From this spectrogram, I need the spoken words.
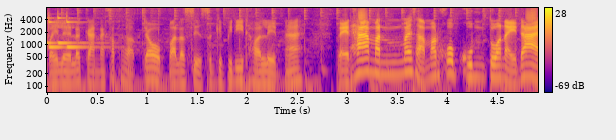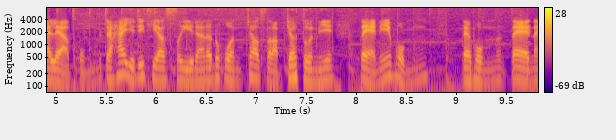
ไปเลยแล้วกันนะครับสำหรับเจ้าปารสิตสกิปปี้ทอยเลตนะ แต่ถ้ามันไม่สามารถควบคุมตัวไหนได้เลยผมจะให้อยู่ที่เทียซีนะทุกคนเจ้าสำหรับเจ้าตัวนี้ แต่นี้ผม แต่ผมแต่ใน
